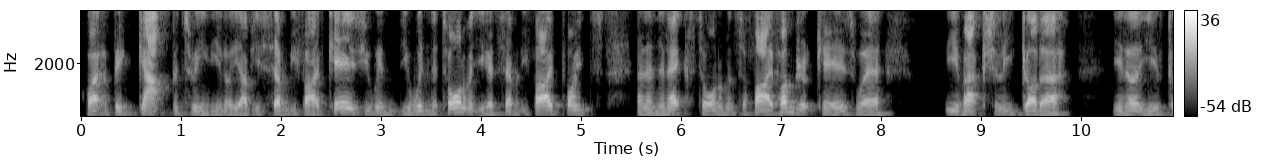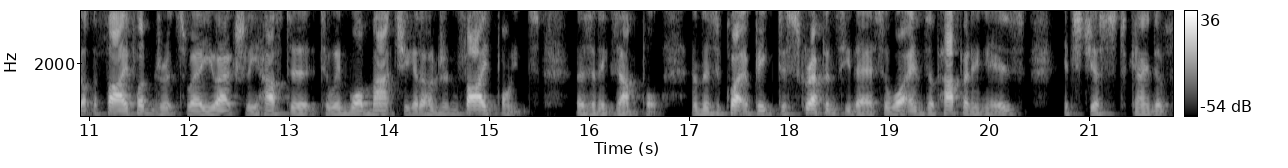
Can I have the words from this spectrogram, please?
quite a big gap between, you know, you have your 75Ks, you win you win the tournament, you get 75 points, and then the next tournaments are 500Ks where you've actually got a, you know, you've got the 500s where you actually have to to win one match, you get 105 points as an example. And there's a, quite a big discrepancy there. So what ends up happening is it's just kind of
